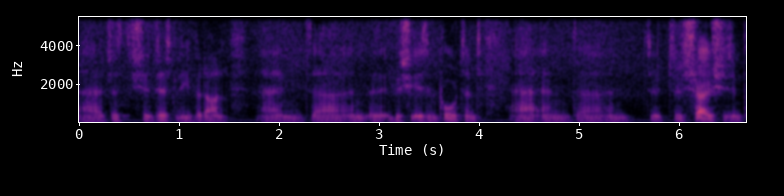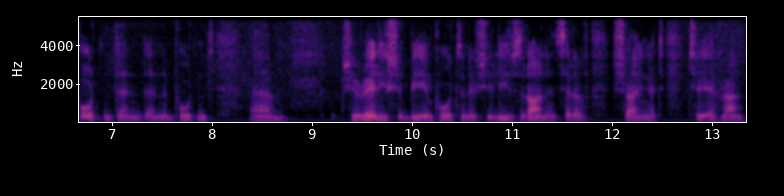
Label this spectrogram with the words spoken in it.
Uh, just should just leave it on, and uh, and uh, she is important, uh, and uh, and to, to, show she's important and and important. Um, she really should be important if she leaves it on instead of showing it to everyone.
